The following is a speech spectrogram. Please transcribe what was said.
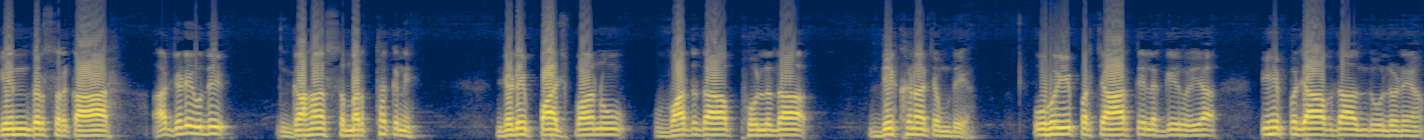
ਕੇਂਦਰ ਸਰਕਾਰ ਆ ਜਿਹੜੇ ਉਹਦੇ ਗਾਹਾਂ ਸਮਰਥਕ ਨੇ, ਜਿਹੜੇ ਭਾਜਪਾ ਨੂੰ ਵੱਧਦਾ ਫੁੱਲਦਾ ਦੇਖਣਾ ਚਾਹੁੰਦੇ ਆ, ਉਹ ਇਹ ਪ੍ਰਚਾਰ ਤੇ ਲੱਗੇ ਹੋਏ ਆ ਵੀ ਇਹ ਪੰਜਾਬ ਦਾ ਅੰਦੋਲਨ ਆ।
